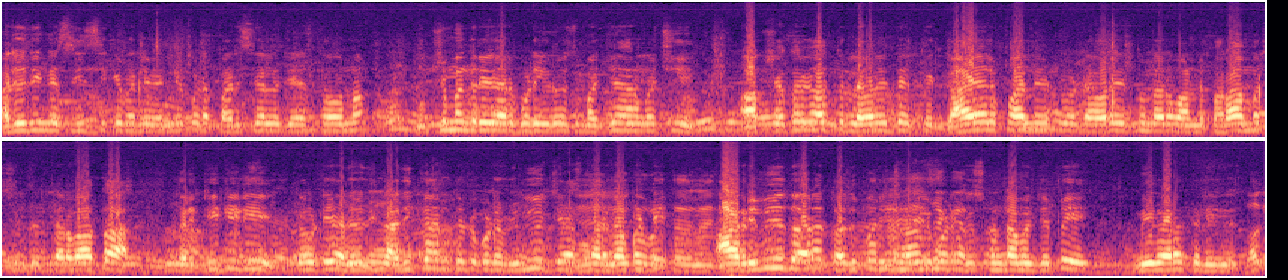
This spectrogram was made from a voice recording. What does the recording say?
అదేవిధంగా సీసీ కెమెరాలు ఇవన్నీ కూడా పరిశీలన చేస్తూ ఉన్నాం. ముఖ్యమంత్రి గారు కూడా ఈ రోజు మధ్యాహ్నం వచ్చి ఆ క్షతగాత్రులు ఎవరైతే గాయాలు పాలినటువంటి ఎవరైతే ఉన్నారో వాళ్ళని పరామర్శించిన తర్వాత మరి టీటీడీ తోటి అదేవిధంగా అధికారులతో కూడా రివ్యూ చేస్తారు కాబట్టి ఆ రివ్యూ ద్వారా తదుపరి చర్యలు కూడా తీసుకుంటామని చెప్పి మీ ద్వారా తెలియజేస్తాం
